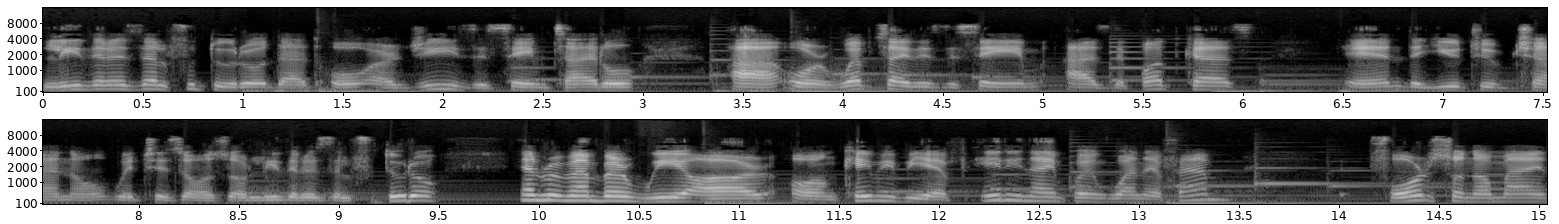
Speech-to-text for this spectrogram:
Líderesdelfuturo.org is the same title uh, or website is the same as the podcast and the YouTube channel, which is also Líderes del Futuro. And remember, we are on KBBF 89.1 FM for Sonoma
